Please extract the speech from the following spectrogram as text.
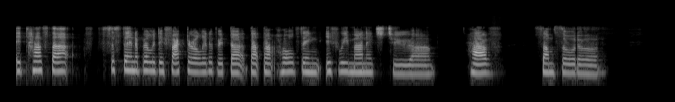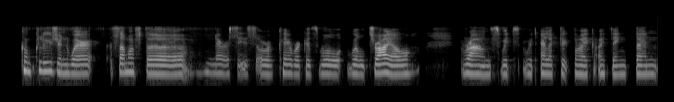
it has that sustainability factor a little bit that that that whole thing if we manage to uh, have some sort of conclusion where some of the nurses or care workers will will trial rounds with with electric bike i think then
